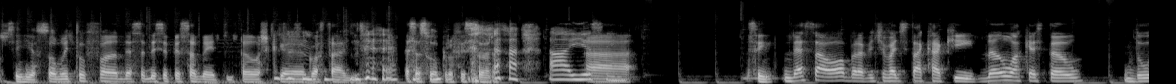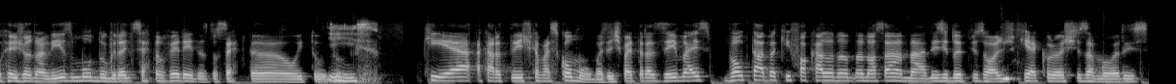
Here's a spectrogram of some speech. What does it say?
Sim, eu sou muito fã dessa, desse pensamento, então acho que eu ia gostar de- dessa sua professora. Aí, assim, Ah, sim, nessa obra a gente vai destacar aqui não a questão do regionalismo do Grande Sertão Veredas, do sertão e tudo, isso. que é a característica mais comum, mas a gente vai trazer mais voltado aqui, focado na, na nossa análise do episódio, que é crushes, amores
